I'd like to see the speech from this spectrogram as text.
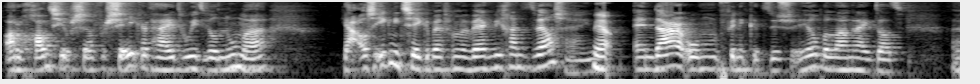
arrogantie of zelfverzekerdheid, hoe je het wil noemen. Ja, als ik niet zeker ben van mijn werk, wie gaat het wel zijn? ja, En daarom vind ik het dus heel belangrijk dat eh,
